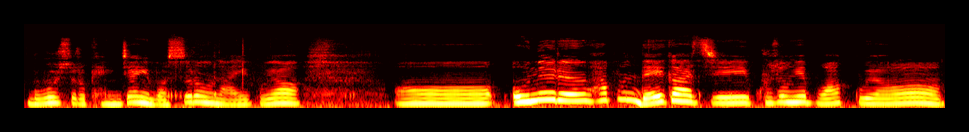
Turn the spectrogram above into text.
묵을수록 굉장히 멋스러운 아이고요. 어, 오늘은 화분 4가지 구성해 보았고요.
